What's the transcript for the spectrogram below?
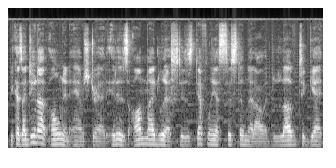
because I do not own an Amstrad. It is on my list. It is definitely a system that I would love to get.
